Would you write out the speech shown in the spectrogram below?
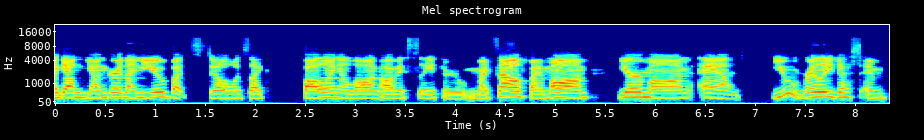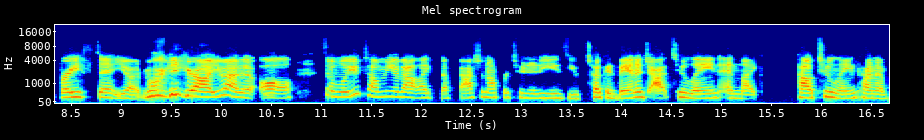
again younger than you, but still was like following along, obviously, through myself, my mom, your mom, and you really just embraced it. You had more to your you had it all. So will you tell me about like the fashion opportunities you took advantage at Tulane and like how Tulane kind of,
